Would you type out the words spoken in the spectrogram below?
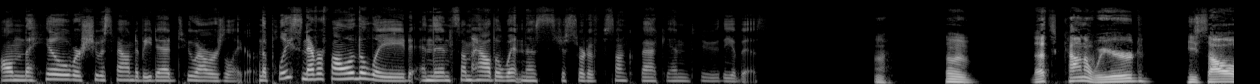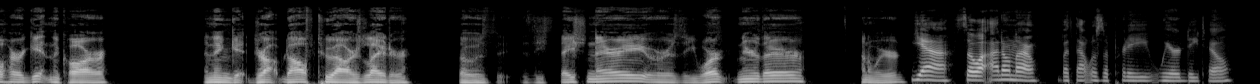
on the hill where she was found to be dead two hours later. The police never followed the lead, and then somehow the witness just sort of sunk back into the abyss. So that's kind of weird. He saw her get in the car and then get dropped off two hours later. So is is he stationary or is he work near there? Kind of weird. Yeah, so I don't know, but that was a pretty weird detail.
